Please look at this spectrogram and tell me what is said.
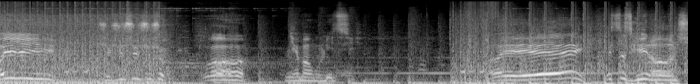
Ojej! Siu, siu, siu, siu, siu. O, nie ma amunicji. Ojej! Chcę zginąć!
